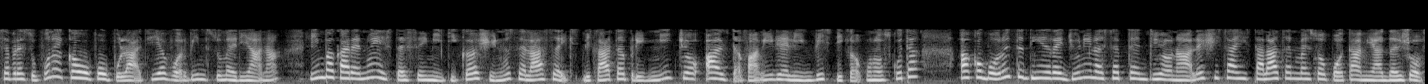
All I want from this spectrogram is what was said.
Se presupune că o populație, vorbind sumeriana, limbă care nu este semitică și nu se lasă explicată prin nicio altă familie lingvistică cunoscută, a coborât din regiunile septentrionale și s-a instalat în Mesopotamia de jos.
